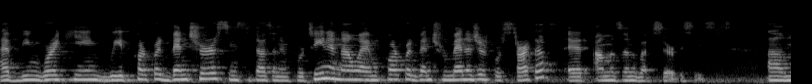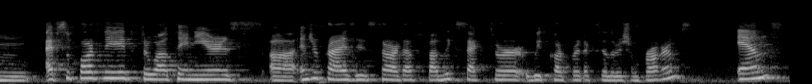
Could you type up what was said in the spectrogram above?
I've been working with corporate ventures since 2014, and now I'm corporate venture manager for startups at Amazon Web Services. Um, I've supported throughout 10 years uh, enterprises, startups, public sector with corporate acceleration programs and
